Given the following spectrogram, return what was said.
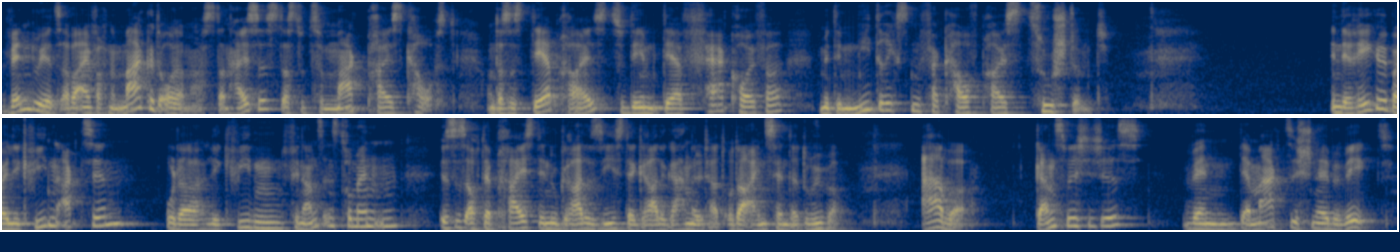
Wenn du jetzt aber einfach eine Market Order machst, dann heißt es, dass du zum Marktpreis kaufst. Und das ist der Preis, zu dem der Verkäufer mit dem niedrigsten Verkaufpreis zustimmt. In der Regel bei liquiden Aktien oder liquiden Finanzinstrumenten ist es auch der Preis, den du gerade siehst, der gerade gehandelt hat oder ein Cent darüber. Aber Ganz wichtig ist, wenn der Markt sich schnell bewegt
